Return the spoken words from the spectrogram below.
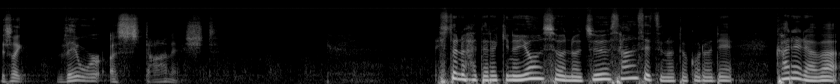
It's like they were astonished. 使徒の働きの4章の13節のところで彼らは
